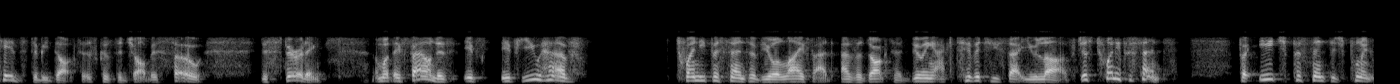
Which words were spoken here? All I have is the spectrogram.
kids to be doctors because the job is so dispiriting. And what they found is if, if you have 20% of your life at, as a doctor doing activities that you love, just 20%, for each percentage point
